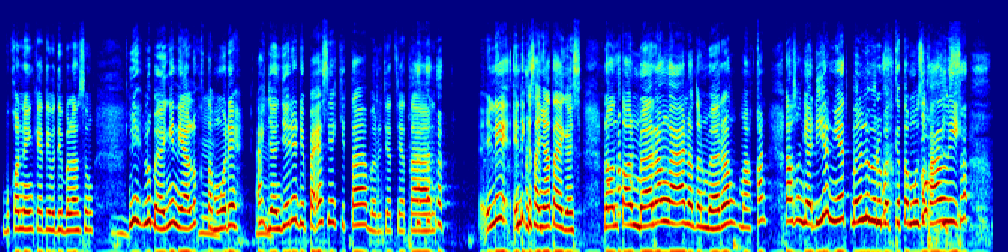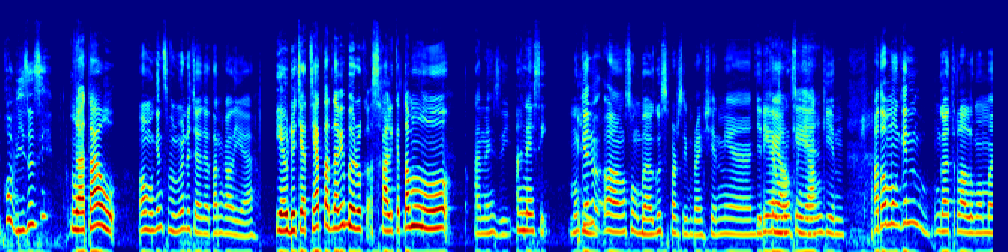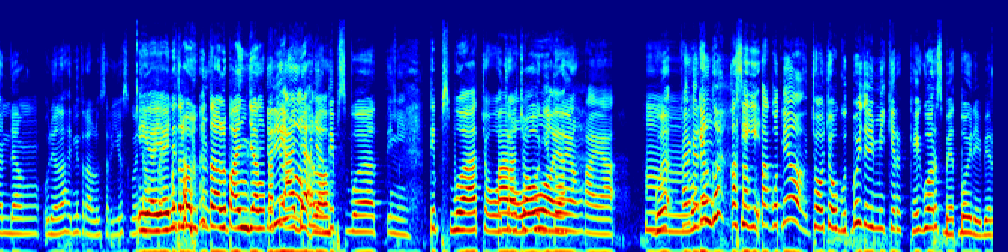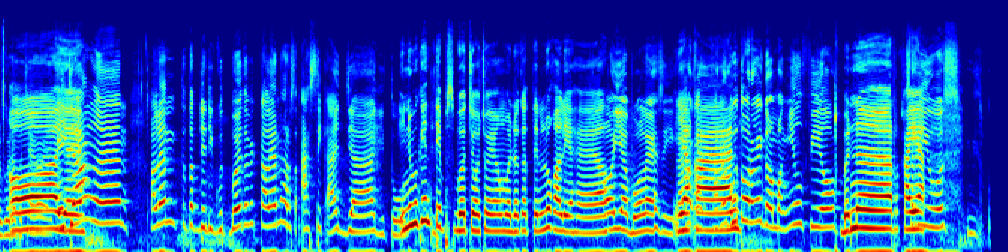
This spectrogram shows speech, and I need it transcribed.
Bukan yang kayak tiba-tiba langsung Nih lu bayangin ya lu ketemu deh Eh janjiannya di PS ya kita baru chat-chatan Ini ini kisah nyata ya guys Nonton bareng kan Nonton bareng Makan Langsung jadian ya Padahal lu baru buat ketemu sekali Bisa? Kok bisa sih? nggak tahu Oh mungkin sebelumnya udah catatan kali ya. Ya udah chat-chatan Tapi baru sekali ketemu Aneh sih. Aneh sih Mungkin langsung bagus first impressionnya, jadi Iya, kayak langsung mungkin. yakin. Atau mungkin nggak terlalu memandang, udahlah ini terlalu serius, gue Iya capek. ya ini terlalu terlalu panjang Tapi ada punya loh tips buat ini Tips buat para cowok-cowok cowok gitu ya yang kayak gue kan mungkin gue kasih- tak- takutnya cowok-cowok good boy jadi mikir kayak gue harus bad boy deh biar gue dapet Oh, cewek. Eh iya, iya. jangan. Kalian tetap jadi good boy tapi kalian harus asik aja gitu. Ini mungkin tips buat cowok-cowok yang mau deketin lu kali ya Hel Oh iya boleh sih. Iya Karena, karena kan? gue tuh orangnya gampang ilfeel. Bener Kayak Serius.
